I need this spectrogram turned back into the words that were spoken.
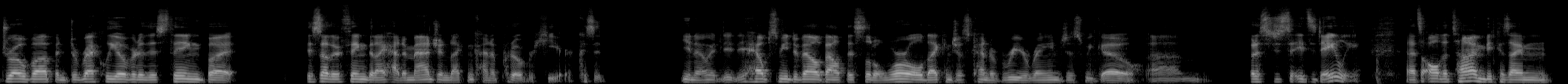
drove up and directly over to this thing but this other thing that I had imagined I can kind of put over here because it you know it, it helps me develop out this little world I can just kind of rearrange as we go um but it's just it's daily. That's all the time because I'm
